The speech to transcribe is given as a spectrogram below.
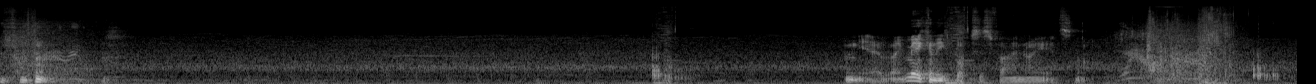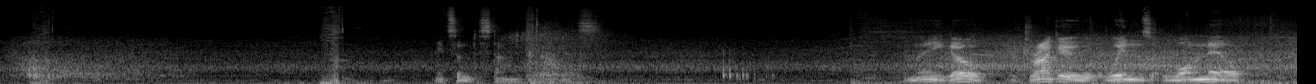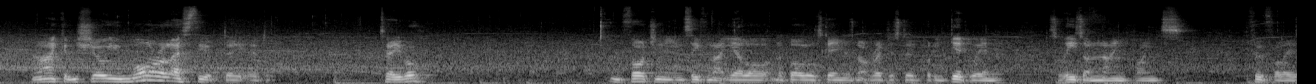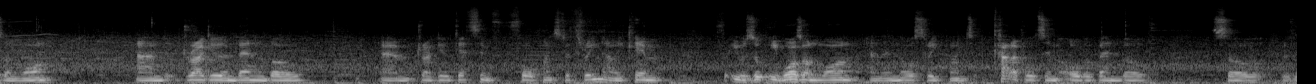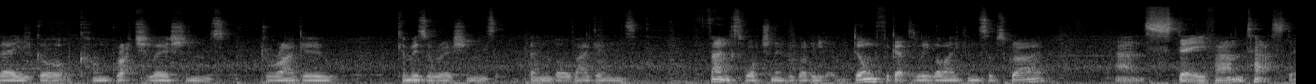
Yeah, like making these blocks is fine, right? It's not. It's understandable, I guess. And there you go. Dragou wins 1 0. And I can show you more or less the updated table. Unfortunately, you can see from that yellow, Nabolo's game is not registered, but he did win. So he's on 9 points. Fufole is on 1. And Dragou and Benbow. Um, Dragou gets him 4 points to 3 now. He came he was he was on one, and then those three points catapults him over Benbow. So there you go. Congratulations, Dragou. Commiserations, Benbow Baggins. Thanks for watching, everybody. Don't forget to leave a like and subscribe, and stay fantastic.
